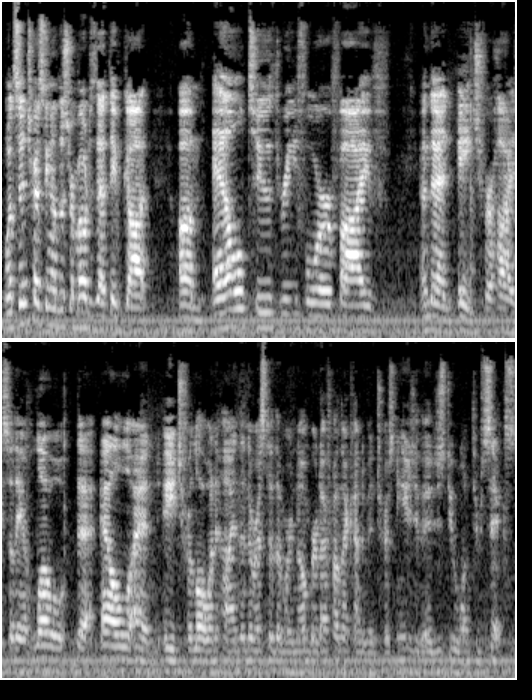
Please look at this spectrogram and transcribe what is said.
What's interesting on this remote is that they've got um, L, 2, 3, 4, 5, and then H for high. So they have low, the L and H for low and high, and then the rest of them are numbered. I found that kind of interesting. Usually they just do 1 through 6.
